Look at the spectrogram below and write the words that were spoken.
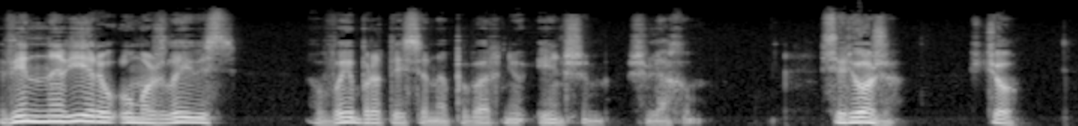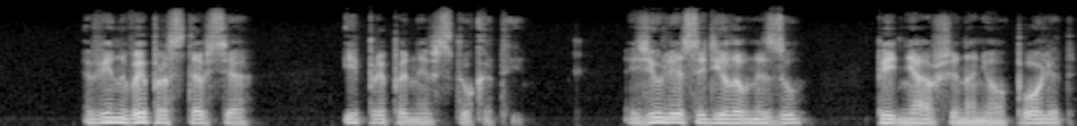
він не вірив у можливість вибратися на поверхню іншим шляхом. Сережа, що? Він випростався і припинив стукати. Юлія сиділа внизу, піднявши на нього погляд.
